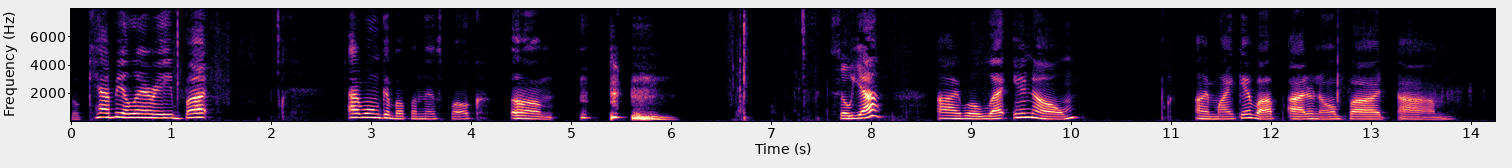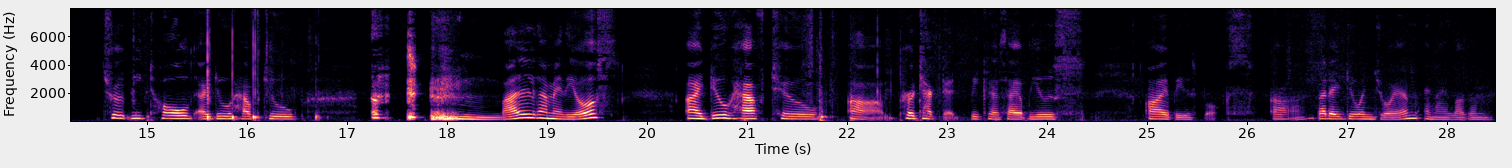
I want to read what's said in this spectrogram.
vocabulary, but I won't give up on this book. Um, so yeah, I will let you know. I might give up. I don't know, but um, truth be told, I do have to Válgame Dios. I do have to um, protect it because I abuse, I abuse books. Uh, but I do enjoy them and I love them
